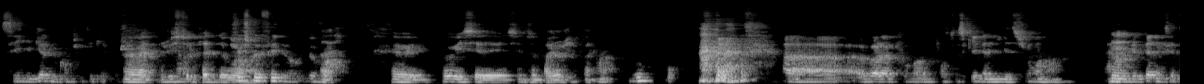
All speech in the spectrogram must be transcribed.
c'est illégal de consulter quelque chose? Ouais, ouais, juste le fait de voir. Juste le fait de, de voir. Oui, oui, oui, oui, c'est, c'est, ça me paraît logique. ouais. Voilà. Donc, bon. Euh, voilà pour, pour tout ce qui est navigation à, à Mm. VPN, etc.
